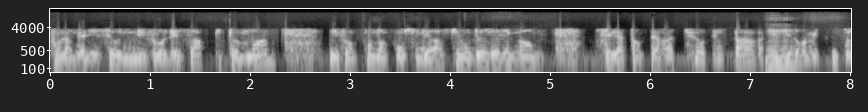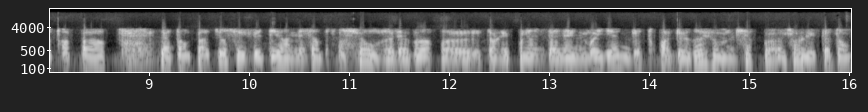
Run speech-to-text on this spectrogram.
pour l'analyser au niveau des arbres, tout au moins, il faut prendre en considération deux éléments. C'est la température d'une part et mmh. l'hydrométrie d'autre part. La température, c'est que je vais dire à mes attention, vous allez avoir euh, dans les premières années une moyenne de 3 degrés. Je vais me dire quoi, ai attends.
